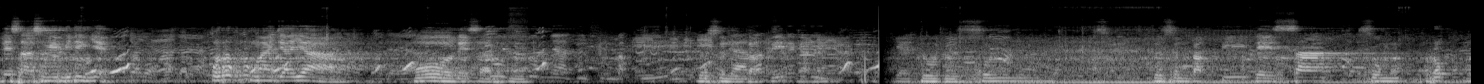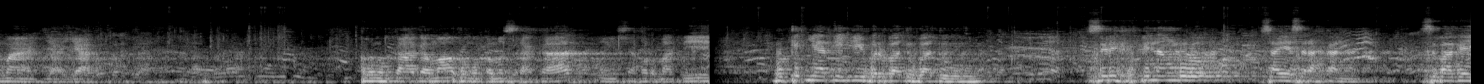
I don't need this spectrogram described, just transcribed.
Desa Sungai Biding ya. Uruk Majaya. Oh, desa Uruk. Dusun Bakti yaitu dusun dusun Bakti Desa Sumruk Majaya pemuka agama, pemuka masyarakat yang saya hormati. Bukitnya tinggi berbatu-batu. Sirih Pinang dulu saya serahkan sebagai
